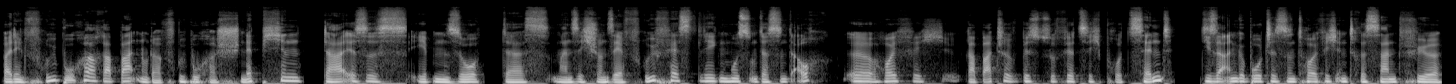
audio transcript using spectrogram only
Bei den Frühbucherrabatten oder Frühbucherschnäppchen, da ist es eben so, dass man sich schon sehr früh festlegen muss und das sind auch äh, häufig Rabatte bis zu 40 Prozent. Diese Angebote sind häufig interessant für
